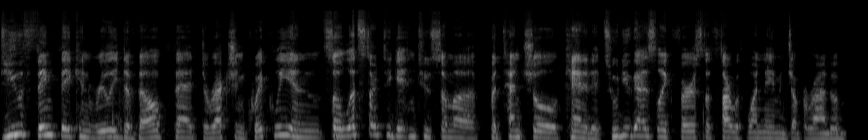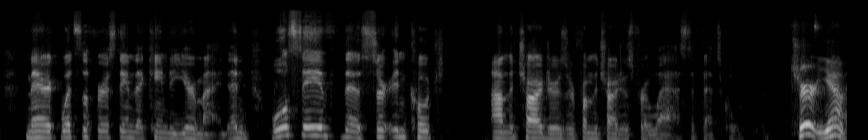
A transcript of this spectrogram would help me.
do you think they can really develop that direction quickly? And so let's start to get into some uh, potential candidates. Who do you guys like first? Let's start with one name and jump around to them. Marek, what's the first name that came to your mind? And we'll save the certain coach on the Chargers or from the Chargers for last, if that's cool. Sure. Yeah.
